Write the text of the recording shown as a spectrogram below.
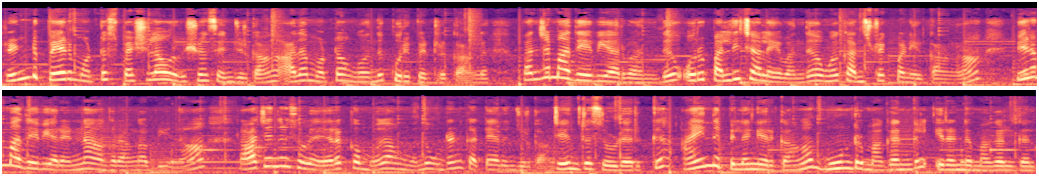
ரெண்டு பேர் மட்டும் ஸ்பெஷலாக ஒரு விஷயம் செஞ்சுருக்காங்க. அதை மட்டும் அவங்க வந்து குறிப்பிட்டிருக்காங்க. பஞ்சமாதேவியார் வந்து ஒரு பள்ளிச்சாலையை வந்து அவங்க கன்ஸ்ட்ரக்ட் பண்ணியிருக்காங்களாம். வீரமாதேவியார் என்ன ஆகுறாங்க அப்படின்னா ராஜேந்திர சோழர் இறக்கும் போது அவங்க வந்து உடன்கட்டை அறிஞ்சிருக்காங்க. ராஜேந்திர சோழருக்கு ஐந்து பிள்ளைங்க இருக்காங்க. மூன்று மகன்கள் இரண்டு மகள்கள்.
